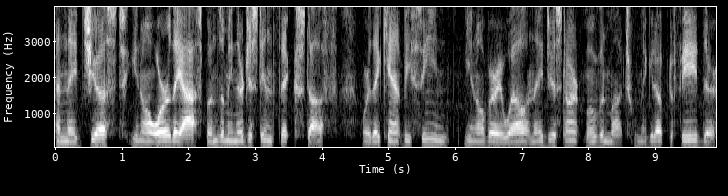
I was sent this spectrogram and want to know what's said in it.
and they just, you know, or the aspens. I mean, they're just in thick stuff where they can't be seen, you know, very well, and they just aren't moving much. When they get up to feed, they're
